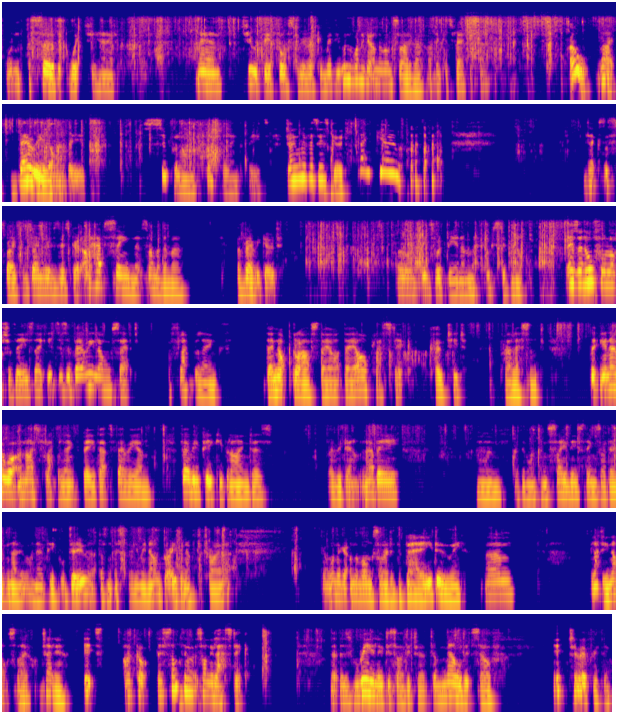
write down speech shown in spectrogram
What an acerbic wit she had. Man, she would be a force to be reckoned with. You wouldn't want to get on the wrong side of her, I think it's fair to say. Oh, right, very long beads. Super long, flapper length beads. Joan Rivers is good. Thank you. Lex has spoken. Joan Rivers is good. I have seen that some of them are, are very good. Oh, these would be in a massive knot. There's an awful lot of these. They, it is a very long set, a flapper length. They're not glass. They are they are plastic coated, pearlescent. But you know what? A nice flapper length bead. That's very um very Peaky Blinders, very Downton Abbey. Um, whether one can say these things, I don't know. I know people do. That doesn't necessarily mean I'm brave enough to try that. Don't want to get on the wrong side of the bay, do we? Um, bloody knots, though. I tell you, it's. I've got. There's something that's on elastic that has really decided to, to meld itself into everything.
